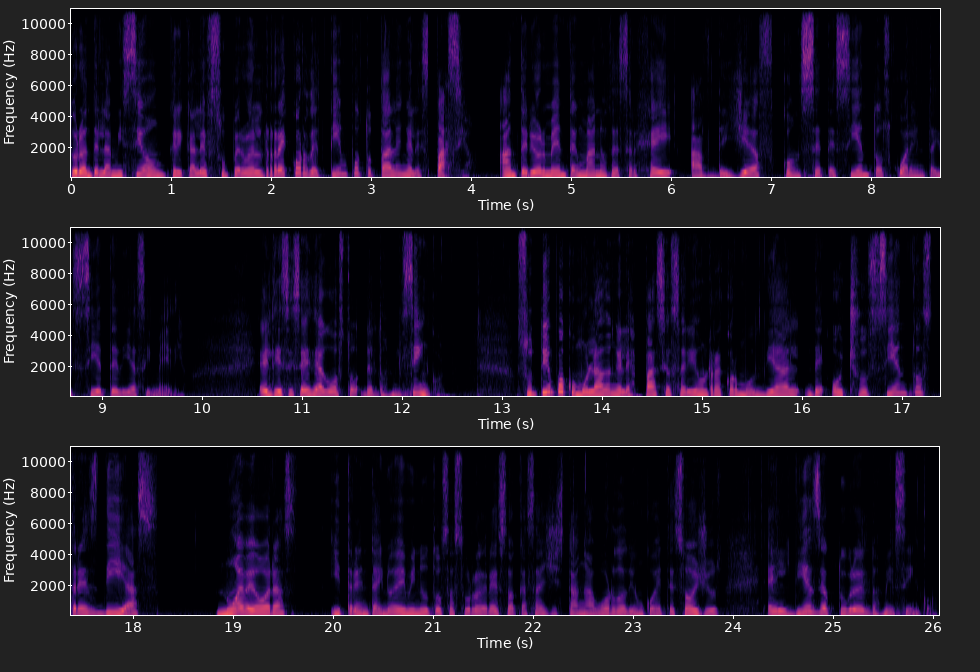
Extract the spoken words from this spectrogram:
Durante la misión, Krikalev superó el récord de tiempo total en el espacio, anteriormente en manos de Sergei Avdeyev con 747 días y medio, el 16 de agosto del 2005. Su tiempo acumulado en el espacio sería un récord mundial de 803 días, 9 horas y 39 minutos a su regreso a Kazajistán a bordo de un cohete Soyuz el 10 de octubre del 2005.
